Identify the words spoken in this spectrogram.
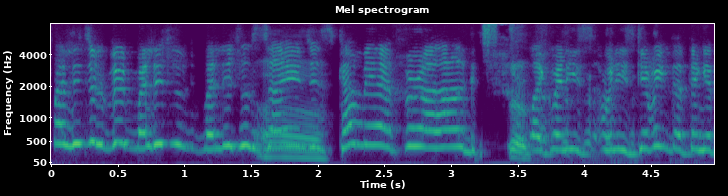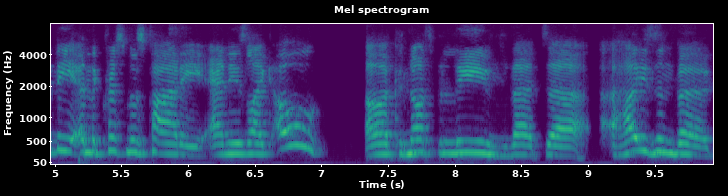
My little bit, my little, my little Oh. scientist, come here for a hug. So- Like when he's when he's giving the thing at the in the Christmas party, and he's like, "Oh, I could not believe that uh, Heisenberg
